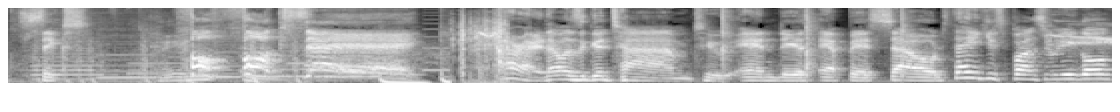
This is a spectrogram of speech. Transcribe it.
Six. For fuck's sake! Alright, that was a good time to end this episode. Thank you, Sponsor Eagle.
